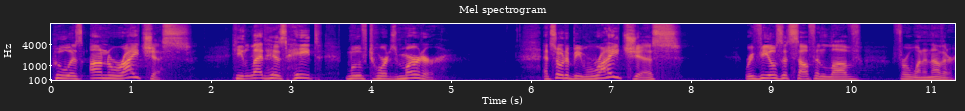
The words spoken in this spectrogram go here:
who was unrighteous. He let his hate move towards murder. And so to be righteous reveals itself in love for one another,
